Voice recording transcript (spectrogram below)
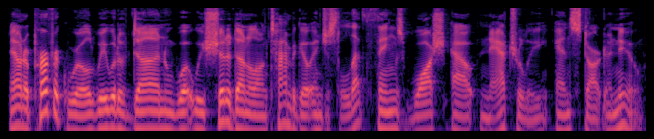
Now, in a perfect world, we would have done what we should have done a long time ago and just let things wash out naturally and start anew.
